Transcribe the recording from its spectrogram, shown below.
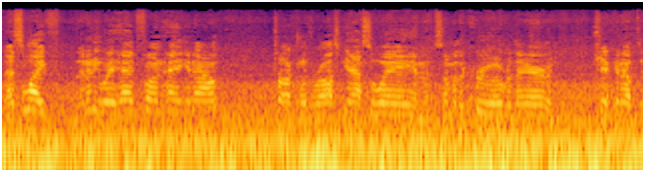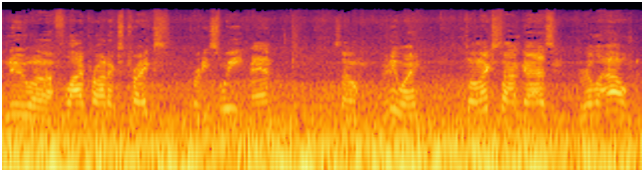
that's life. But anyway, had fun hanging out, talking with Ross Gassaway and some of the crew over there, and checking out the new uh, Fly Products trikes. Pretty sweet, man. So anyway, until next time, guys. Gorilla out.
